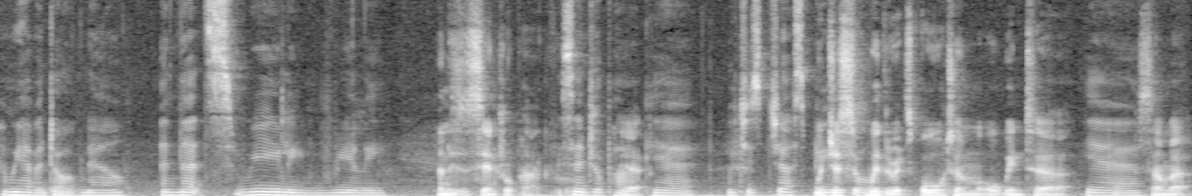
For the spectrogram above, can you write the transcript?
and we have a dog now, and that's really really And there's a Central Park. of. Central Park, Yeah. yeah, which is just beautiful. Which is whether it's autumn or winter, yeah, summer,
